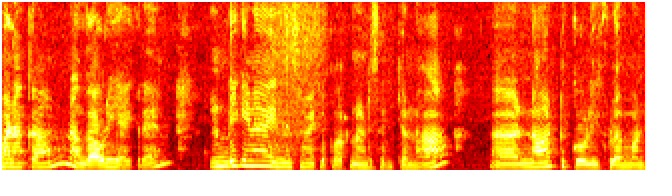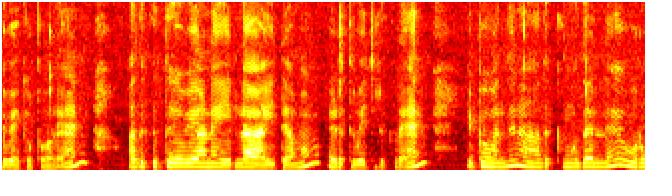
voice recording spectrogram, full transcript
வணக்கம். நான் கௌரி ஆகிறேன் இன்றைக்கி நான் என்ன சமைக்க போகிறேன்னு சொல்லி சொன்னால் நாட்டுக்கோழி குழம்பு வைக்க போகிறேன் அதுக்கு தேவையான எல்லா ஐட்டமும் எடுத்து வச்சிருக்கிறேன். இப்போ வந்து நான் அதுக்கு முதல்ல ஒரு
